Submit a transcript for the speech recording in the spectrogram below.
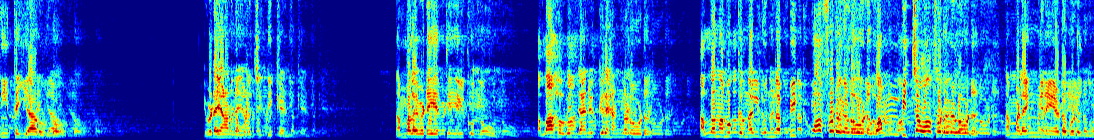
നീ തയ്യാറുണ്ടോ? ഇവിടെയാണ് നമ്മൾ ചിന്തിക്കേണ്ടത്. നമ്മൾ എവിടെ എത്തി നിൽക്കുന്നു? അള്ളാഹുവിന്റെ അനുഗ്രഹങ്ങളോട് അല്ല നമുക്ക് നൽകുന്ന ബിഗ് ഓഫറുകളോട് വമ്പിച്ച ഓഫറുകളോട് നമ്മൾ എങ്ങനെ ഇടപെടുന്നു?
